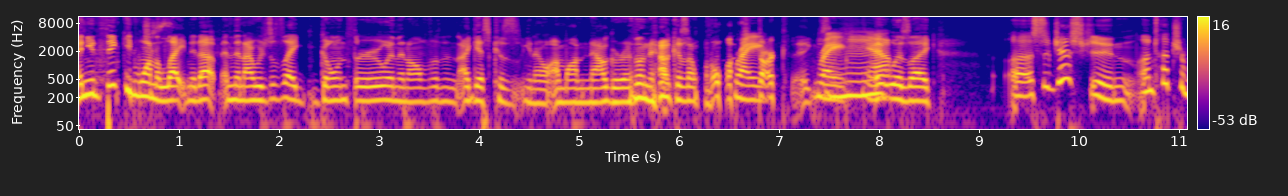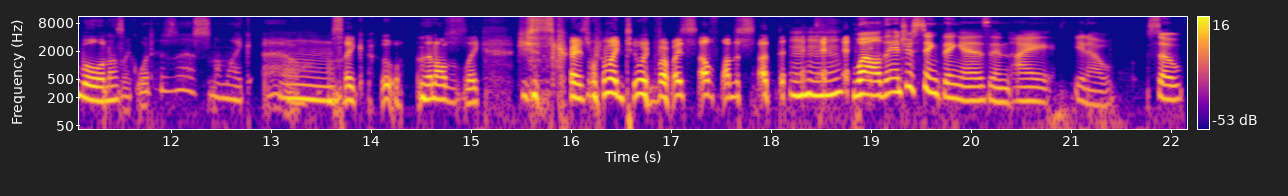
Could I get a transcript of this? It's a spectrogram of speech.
And you'd think you'd want to lighten it up, and then I was just like going through and then all of a sudden, I guess cuz, you know, I'm on an algorithm now cuz I want to watch Right. dark things. Right. Mhm. Yeah. It was like uh, suggestion, untouchable, and I was like, "What is this?" And I'm like, "Oh," Mm. I was like, "Oh," and then I was just like, "Jesus Christ, what am I doing by myself on a Sunday?" mhm. well, the interesting thing is, and I, you know, so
